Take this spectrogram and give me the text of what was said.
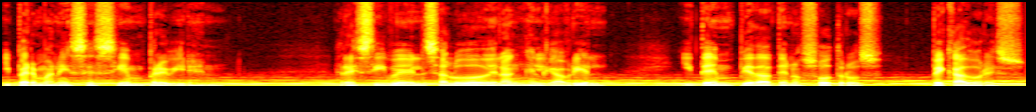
y permaneces siempre virgen. Recibe el saludo del ángel Gabriel y ten piedad de nosotros, pecadores.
